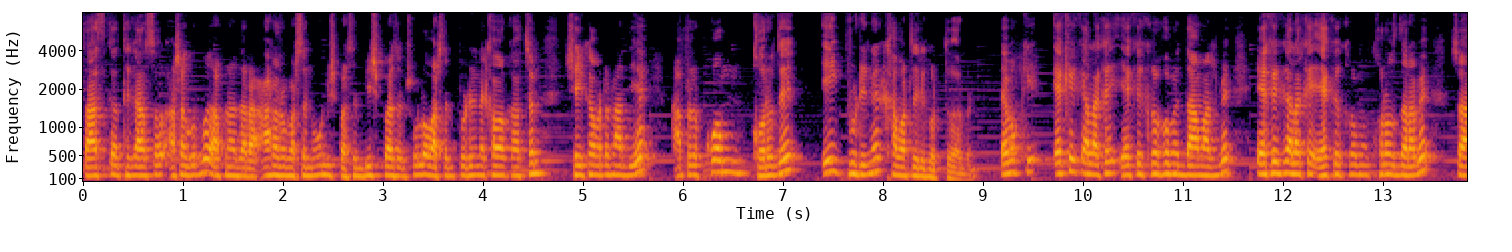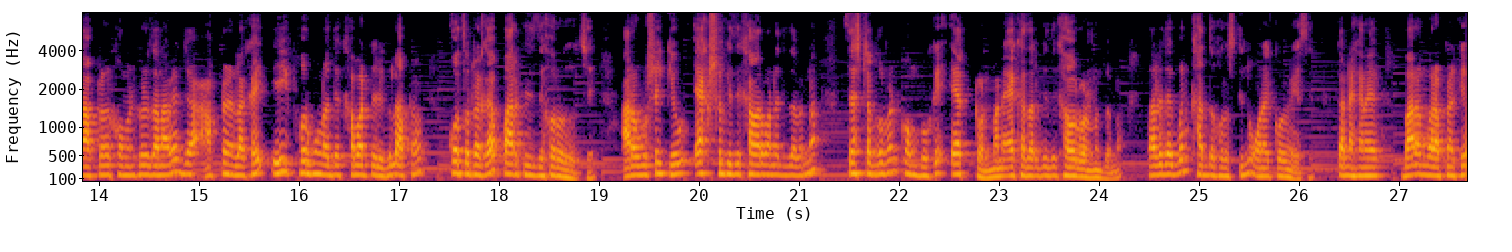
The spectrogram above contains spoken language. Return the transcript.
তো আজকাল থেকে আশা- আশা করব আপনারা যারা আঠারো পার্সেন্ট উনিশ পার্সেন্ট বিশ পার্সেন্ট ষোলো পার্সেন্ট প্রোটিনের খাবার খাচ্ছেন, সেই খাবারটা না দিয়ে আপনারা কম খরচে এই প্রোটিনের খাবার তৈরি করতে পারবেন। এবং কি এক এক এলাকায় এক এক রকমের দাম আসবে, এক এক এলাকায় এক এক রকম খরচ দাঁড়াবে। সো আপনারা কমেন্ট করে জানাবেন যে আপনার এলাকায় এই ফর্মুলা দিয়ে খাবার তৈরিগুলো আপনার কত টাকা পার কেজিতে খরচ হচ্ছে। আর অবশ্যই কেউ একশো কেজি খাবার বানাতে যাবেন না, চেষ্টা করবেন কমপক্ষে এক টন মানে এক হাজার কেজি খাবার বানানোর জন্য। তাহলে দেখবেন খাদ্য খরচ কিন্তু অনেক কমে গেছে। কারণ এখানে বারংবার আপনাকে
